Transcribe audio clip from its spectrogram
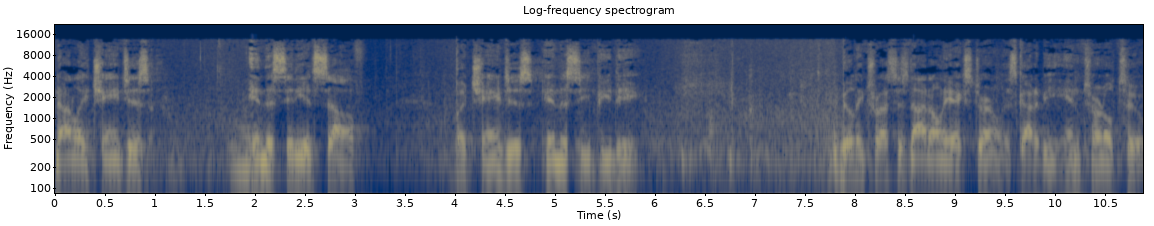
not only changes in the city itself, but changes in the CPD. Building trust is not only external, it's got to be internal too.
